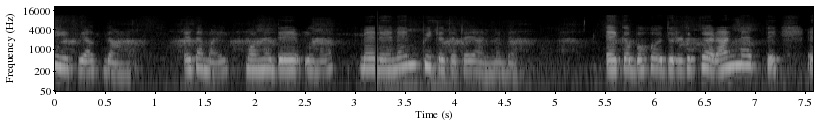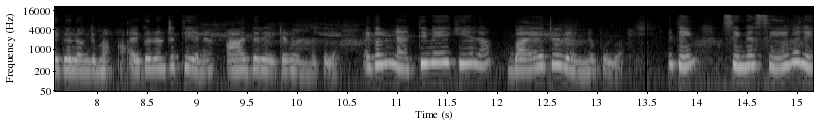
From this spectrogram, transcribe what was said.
නීතියක් දානවා. ඒ තමයි මොන දේ වුණත් මේ ලෙනෙන් පිටතට යන්න බෑ. ඒක බොහෝ දුරට කරන්නේ නැත්තේ ඒගොල්ලොන්ගේම ඒගොල්ලන්ට තියෙන ආදරයට වෙන්න පුළුවන්. ඒගොල්ලෝ නැති වෙයි කියලා බයට වෙන්න පුළුවන්. ඉතින් සිංහ සීවලි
